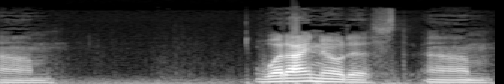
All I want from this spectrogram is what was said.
Um, what I noticed, um,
